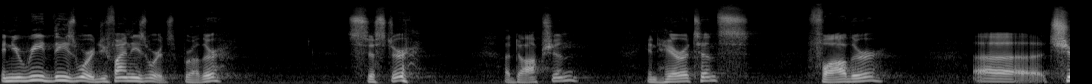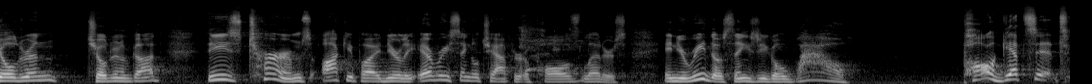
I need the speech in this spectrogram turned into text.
and you read these words. You find these words brother, sister, adoption, inheritance, father, uh, children, children of God. These terms occupy nearly every single chapter of Paul's letters. And you read those things, and you go, wow, Paul gets it.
